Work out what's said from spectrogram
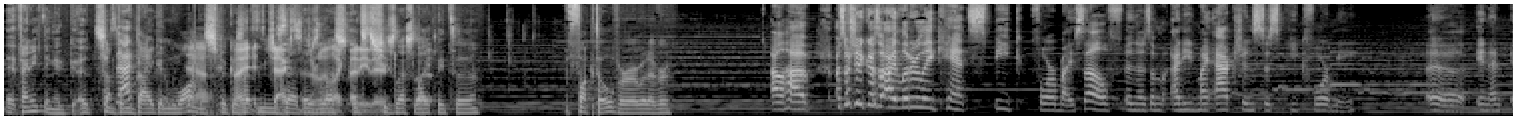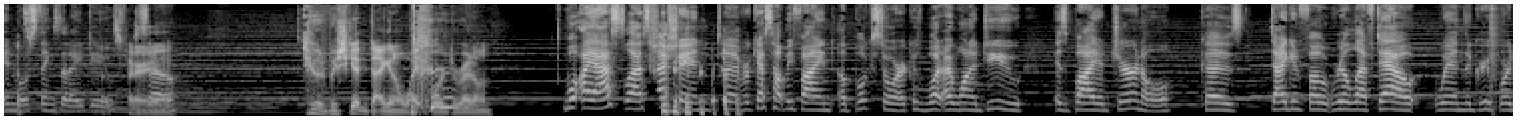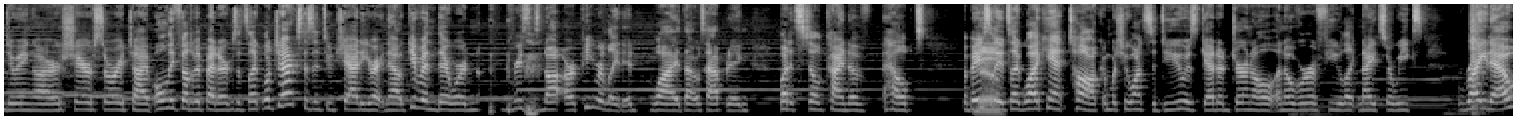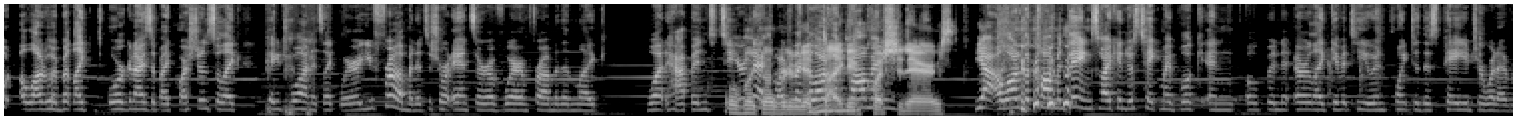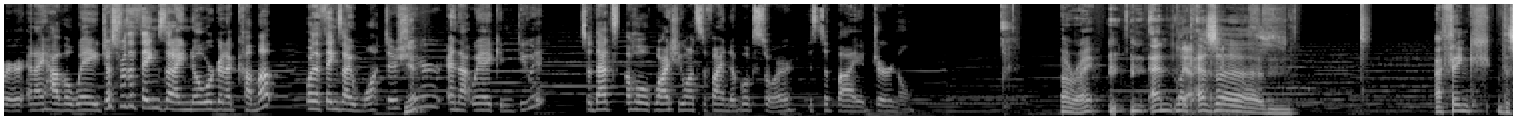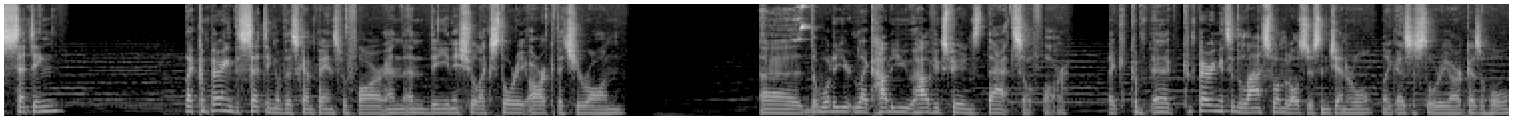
if anything, a, a- something Exactly. Daigen wants Yeah. because I- that means Jax that there's really less, like that either, she's less but- likely to fucked over or whatever. I'll have, especially because I literally can't speak for myself, and there's a, I need my actions to speak for me, uh, in in That's- most things that I do. that's fair, So, yeah. Dude, we should get Daigen a whiteboard to write on. well, I asked last session to for guests help me find a bookstore because what I want to do is buy a journal because Daigen felt real left out when the group were doing our share story time. Only felt a bit better because it's like, well, Jax isn't too chatty right now, given there were n- reasons not RP related why that was happening, but it still kind of helped. But basically, Yeah. it's like, well, I can't talk, and what she wants to do is get a journal and over a few like nights or weeks write out a lot of it, but like organize it by question. So like page one, it's like, where are you from? And it's a short answer of where I'm from, and then like what happened to your neck. What- like, a lot of the Daigen common- questionnaires. yeah, a lot of the common things. So I can just take my book and open it or like give it to you and point to this page or whatever. And I have a way just for the things that I know are gonna come up or the things I want to Yeah. share, and that way I can do it. So that's the whole why she wants to find a bookstore is to buy a journal. All right, and like Yeah, as I a, think um, I think the setting, like comparing the setting of this campaign so far, and and the initial like story arc that you're on. Uh, the, what are you like? How do you how have you experienced that so far? Like com- uh, comparing it to the last one, but also just in general, like as a story arc as a whole.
